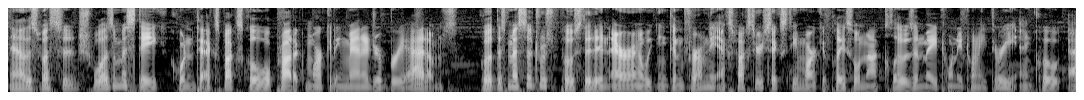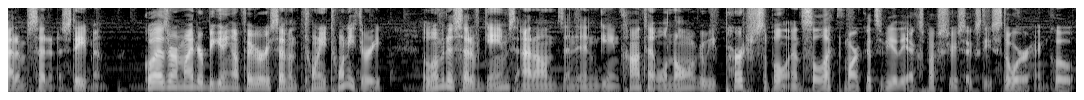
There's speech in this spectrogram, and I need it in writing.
Now, this message was a mistake, according to Xbox Global Product Marketing Manager Brie Adams. Quote, this message was posted in error and we can confirm the Xbox 360 marketplace will not close in May 2023, end quote, Adams said in a statement. Quote, as a reminder, beginning on February 7, 2023, a limited set of games, add-ons, and in-game content will no longer be purchasable in select markets via the Xbox 360 store, end quote.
